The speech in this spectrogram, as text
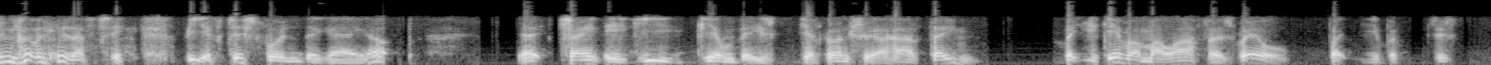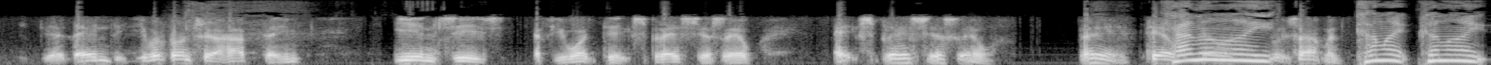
You know what? I'm saying, but you've just phoned the guy up, uh, trying to give, give him that he's, you're going through a hard time. But you gave him a laugh as well. But you were just at the end, you were going through a hard time. Iain says, if you want to express yourself, express yourself. Hey, tell, Can tell I? What's happening? Can I? Can I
